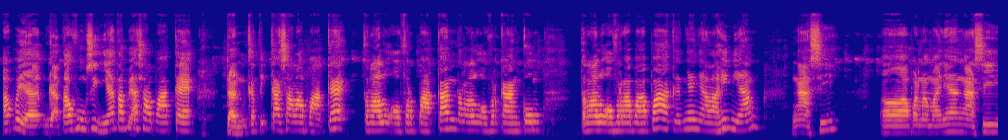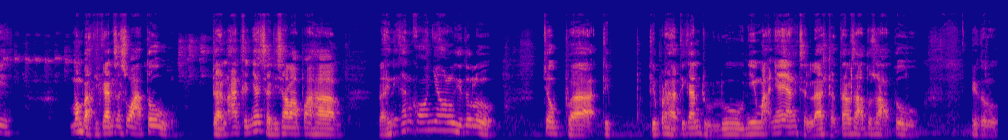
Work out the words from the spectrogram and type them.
apa ya nggak tahu fungsinya tapi asal pakai. Dan ketika salah pakai terlalu over pakan terlalu over kangkung terlalu over apa apa akhirnya nyalahin yang ngasih eh, apa namanya ngasih membagikan sesuatu dan akhirnya jadi salah paham. Nah ini kan konyol gitu loh. Coba di, diperhatikan dulu nyimaknya yang jelas detail satu-satu gitu loh.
